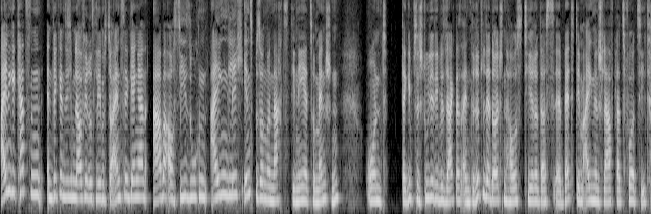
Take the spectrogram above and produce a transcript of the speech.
Einige Katzen entwickeln sich im Laufe ihres Lebens zu Einzelgängern, aber auch sie suchen eigentlich insbesondere nachts die Nähe zum Menschen. Und da gibt es eine Studie, die besagt, dass ein Drittel der deutschen Haustiere das äh, Bett dem eigenen Schlafplatz vorzieht.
